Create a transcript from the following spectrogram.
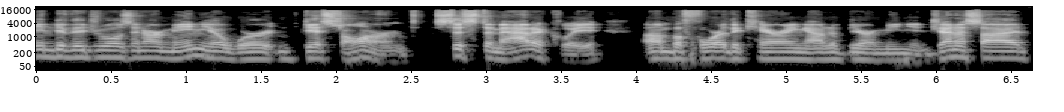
individuals in Armenia were disarmed systematically um, before the carrying out of the Armenian genocide.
